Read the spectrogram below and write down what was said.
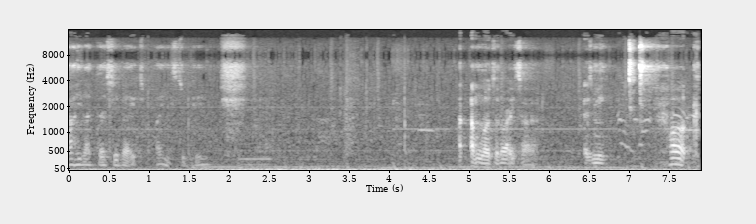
How he like that shit back okay? I- I'm going to the right side. That's me. Fuck.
